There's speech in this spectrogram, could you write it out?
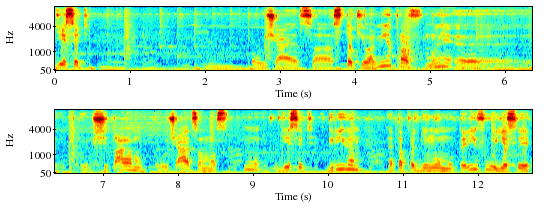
10 получается 100 километров. Мы э, считаем получается у нас ну 10 гривен. Это по дневному тарифу. Если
